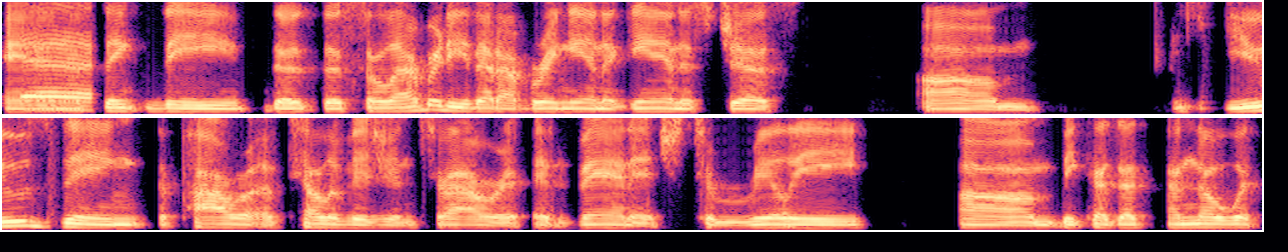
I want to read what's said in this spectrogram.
And I think the the the celebrity that I bring in again is just um, using the power of television to our advantage to really um, because I, I know what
